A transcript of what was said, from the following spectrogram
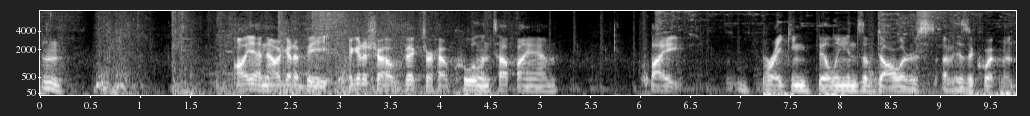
Hmm. Oh yeah, now I gotta be, I gotta show Victor how cool and tough I am by breaking billions of dollars of his equipment.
